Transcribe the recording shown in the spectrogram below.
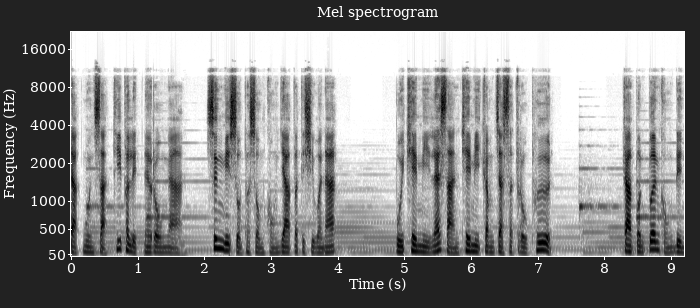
จากมูลสัตว์ที่ผลิตในโรงงาน ซึ่งมีส่วนผสมของยาปฏิชีวนะ ปุ๋ยเคมีและสารเคมีกำจัดศัตรูพืช การปนเปื้อนของดิน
